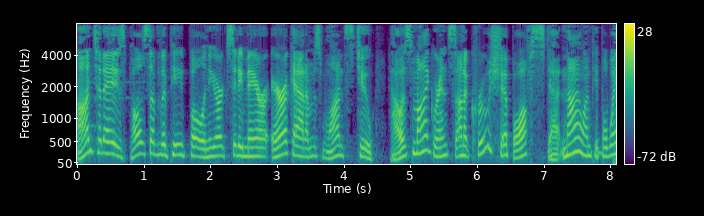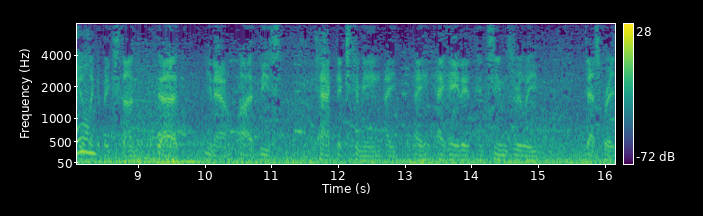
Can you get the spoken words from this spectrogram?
On today's Pulse of the People, New York City Mayor Eric Adams wants to house migrants on a cruise ship off Staten Island. People weigh Feels like a big stunt. Uh, you know, uh, these tactics to me, I, I, I hate it. It seems really desperate.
